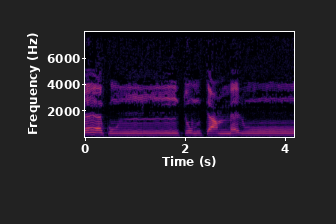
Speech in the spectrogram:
بما كنتم تعملون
